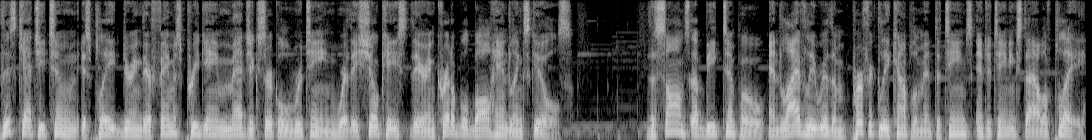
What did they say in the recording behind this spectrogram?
This catchy tune is played during their famous pregame Magic Circle routine where they showcase their incredible ball handling skills. The song's upbeat tempo and lively rhythm perfectly complement the team's entertaining style of play,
